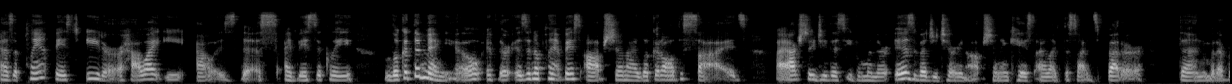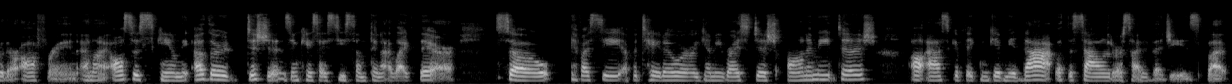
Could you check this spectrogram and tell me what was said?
as a plant-based eater, how I eat out is this. I basically look at the menu. If there isn't a plant-based option, I look at all the sides. I actually do this even when there is a vegetarian option in case I like the sides better than whatever they're offering. And I also scan the other dishes in case I see something I like there. So if I see a potato or a yummy rice dish on a meat dish, I'll ask if they can give me that with a salad or a side of veggies. But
